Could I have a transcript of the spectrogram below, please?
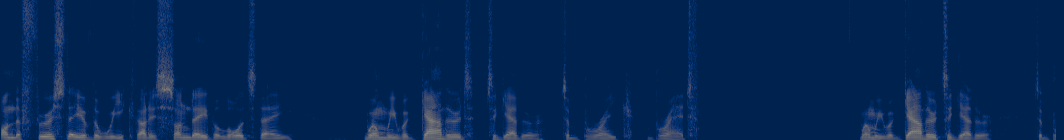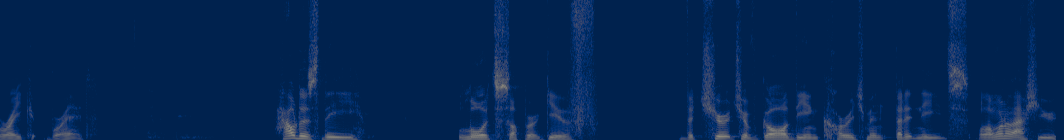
On the first day of the week, that is Sunday, the Lord's day, when we were gathered together to break bread. When we were gathered together to break bread. How does the Lord's Supper give the church of God the encouragement that it needs? Well, I want to ask you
